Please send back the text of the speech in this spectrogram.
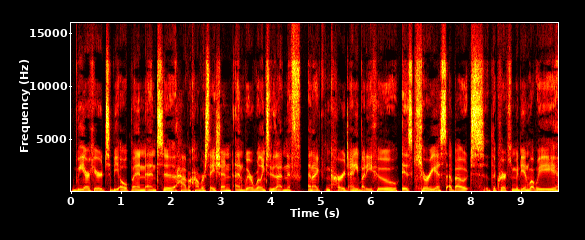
we are here to be open and to have a conversation. And we're willing to do that. And if, and I encourage anybody who is curious about the queer community and what we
